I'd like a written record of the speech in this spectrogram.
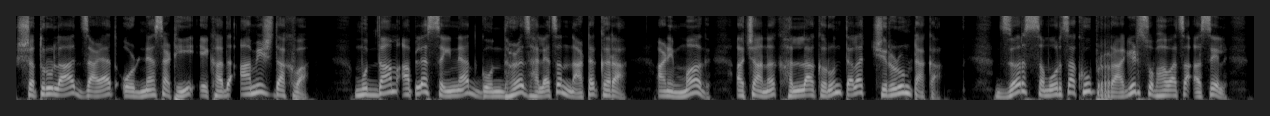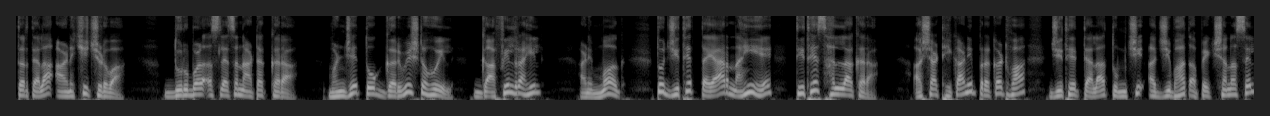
शत्रूला जाळ्यात ओढण्यासाठी एखादं आमिष दाखवा. मुद्दाम आपल्या सैन्यात गोंधळ झाल्याचं नाटक करा आणि मग अचानक हल्ला करून त्याला चिरडून टाका. जर समोरचा खूप रागीट स्वभावाचा असेल तर त्याला आणखी चिडवा. दुर्बळ असल्याचं नाटक करा. म्हणजे तो गर्विष्ट होईल गाफील राहील आणि मग तो जिथे तयार नाहीये तिथेच हल्ला करा. अशा ठिकाणी प्रकट व्हा जिथे त्याला तुमची अजिबात अपेक्षा नसेल.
